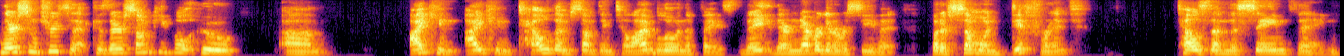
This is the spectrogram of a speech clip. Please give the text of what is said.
there's some truth to that because there are some people who um, I can I can tell them something till I'm blue in the face. They they're never going to receive it. But if someone different tells them the same thing,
